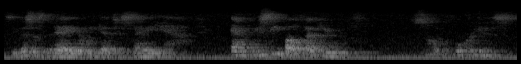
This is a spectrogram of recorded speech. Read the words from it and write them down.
See, this is the day that we get to say, yeah. And we see both of you so glorious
